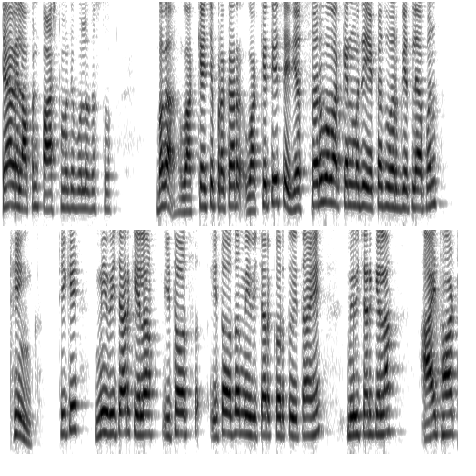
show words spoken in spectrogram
त्यावेळेला आपण पास्टमध्ये बोलत असतो. बघा वाक्याचे प्रकार वाक्य तेच आहेत. या सर्व वाक्यांमध्ये एकच वर्ब घेतला आपण थिंक ठीक आहे? मी विचार केला इथं होतं इथं होतं मी विचार करतो इथं आहे. मी विचार केला आय थॉट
